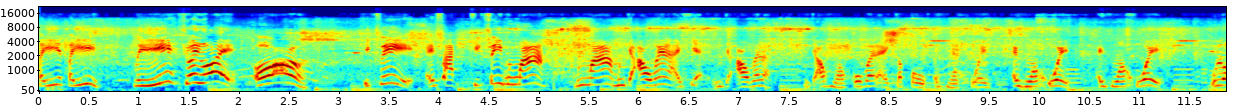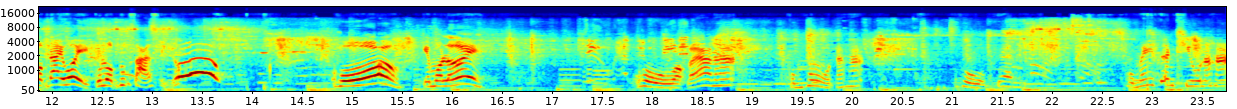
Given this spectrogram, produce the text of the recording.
ตีตีหนีช่วยด้วย โอ้คิกซี่ไอสัตว์คิกซี่มึงมา มึงมา มึงจะเอาไหมล่ะไอ้เหี้ยมึงจะเอาไหมล่ะ มึงจะเอาหัวกูไปไอกระโปกไอหัวคุยไอหัวคุยไอหัวคุยกูหลบได้เว้ย กูหลบทุกสารสิโอ้ โอ้โห เก็บหมดเลย โอ้โห บอกแล้วนะฮะ ผมโหดนะฮะ โอ้โห เพื่อน ผมไม่ให้เพื่อนคิวนะฮะ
